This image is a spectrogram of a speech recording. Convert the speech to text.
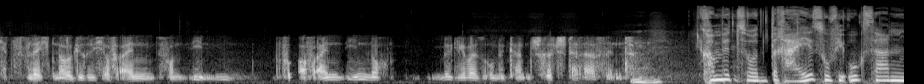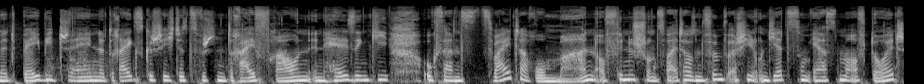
jetzt vielleicht neugierig auf einen von ihnen, auf einen ihnen noch möglicherweise unbekannten Schriftsteller sind. Mhm. Kommen wir zur 3. Sophie Uxan mit Baby Jane, eine Dreiecksgeschichte zwischen drei Frauen in Helsinki. Uxans zweiter Roman auf Finnisch schon 2005 erschien und jetzt zum ersten Mal auf Deutsch.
